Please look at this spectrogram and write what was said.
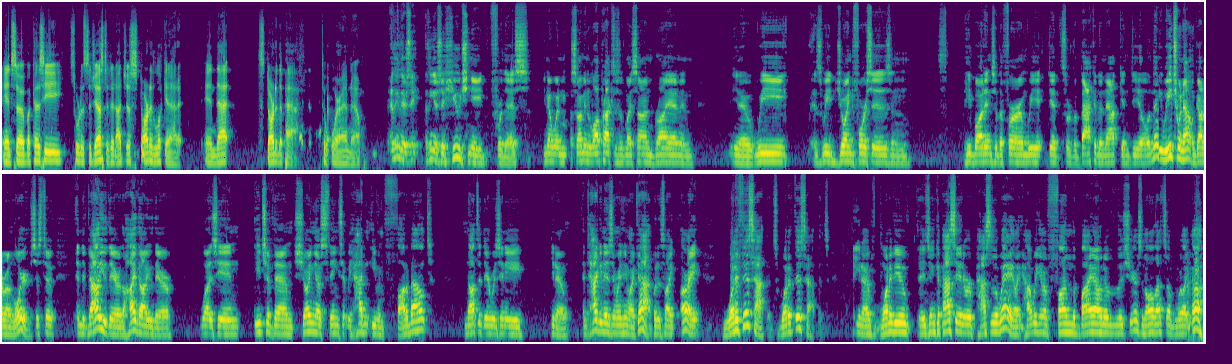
And so, because he sort of suggested it, I just started looking at it, and that started the path to where I am now. I think there's a I think there's a huge need for this. You know, when so I'm in law practice with my son Brian, and you know we as we joined forces and he bought into the firm. We did sort of a back of the napkin deal. And then we each went out and got our own lawyers just to, and the value there, the high value there was in each of them showing us things that we hadn't even thought about. Not that there was any, you know, antagonism or anything like that, but it's like, all right, what if this happens? What if this happens? You know, if one of you is incapacitated or passes away, like how are we going to fund the buyout of the shares and all that stuff? And we're like, oh,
